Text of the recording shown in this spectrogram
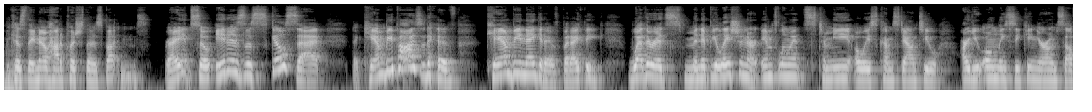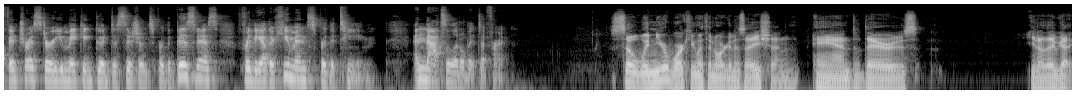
because mm. they know how to push those buttons, right? So it is a skill set that can be positive, can be negative, but I think whether it's manipulation or influence to me always comes down to are you only seeking your own self interest or are you making good decisions for the business, for the other humans, for the team? And that's a little bit different. So when you're working with an organization and there's you know they've got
